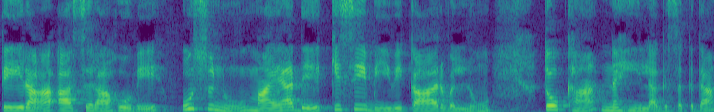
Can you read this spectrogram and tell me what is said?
ਤੇਰਾ ਆਸਰਾ ਹੋਵੇ, ਉਸ ਨੂੰ ਮਾਇਆ ਦੇ ਕਿਸੇ ਵੀ ਵਿਕਾਰ ਵੱਲੋਂ ਧੋਖਾ ਨਹੀਂ ਲੱਗ ਸਕਦਾ।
